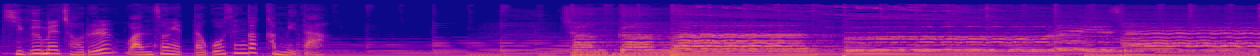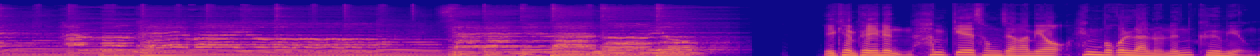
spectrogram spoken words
지금의 저를 완성했다고 생각합니다. 잠깐만 이 캠페인은 함께 성장하며 행복을 나누는 금융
